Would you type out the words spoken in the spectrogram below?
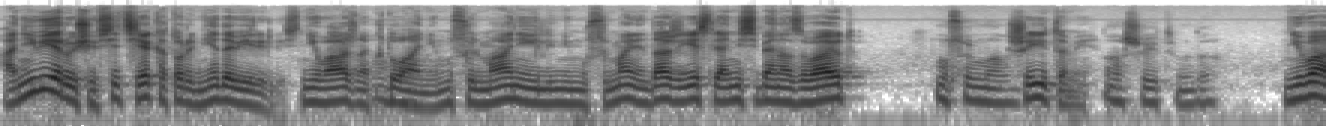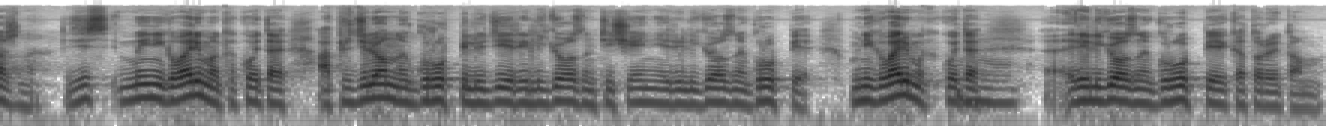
А неверующие все те, которые не доверились. Неважно, кто они, мусульмане или не мусульмане, даже если они себя называют Мусульман. шиитами. А, шиитами, да. Неважно. Здесь мы не говорим о какой-то определенной группе людей, религиозном течении, религиозной группе. Мы не говорим о какой-то э, религиозной группе, которая там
